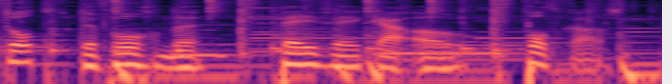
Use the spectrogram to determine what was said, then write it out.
Tot de volgende PVKO podcast.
